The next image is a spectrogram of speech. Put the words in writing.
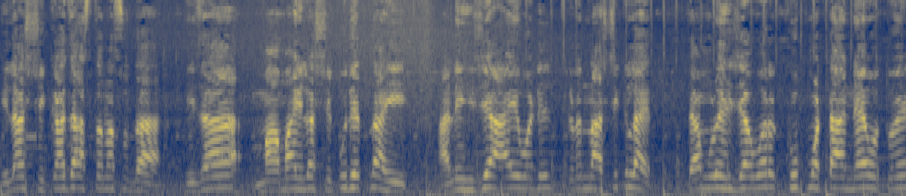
हिला शिकायचं असताना सुद्धा हिचा मामा हिला शिकू देत नाही आणि हिचे आई वडील तिकडे नाशिकला आहेत. त्यामुळे हिच्यावर खूप मोठा अन्याय होतोय.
